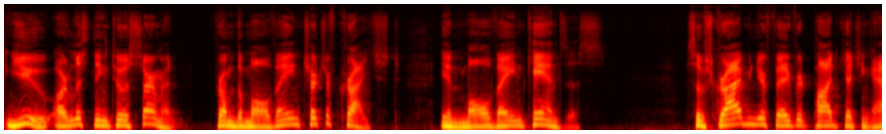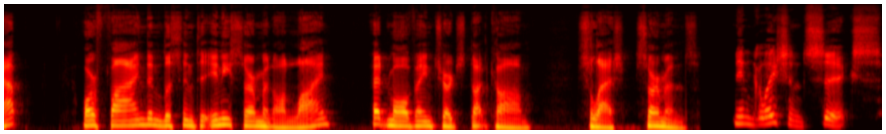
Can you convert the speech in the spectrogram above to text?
You are listening to a sermon from the Mulvane Church of Christ in Mulvane, Kansas. Subscribe in your favorite podcatching app or find and listen to any sermon online at mulvanechurch.com slash sermons. In Galatians 6,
